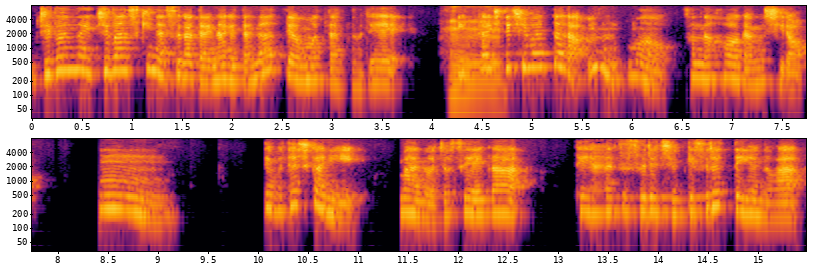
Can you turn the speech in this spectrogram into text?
自分の一番好きな姿になれたなって思ったので、一回してしまったら、うん、もう、そんな方がむしろ。うん。でも確かに、まあ、あの、女性が啓発する、出家するっていうのは、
